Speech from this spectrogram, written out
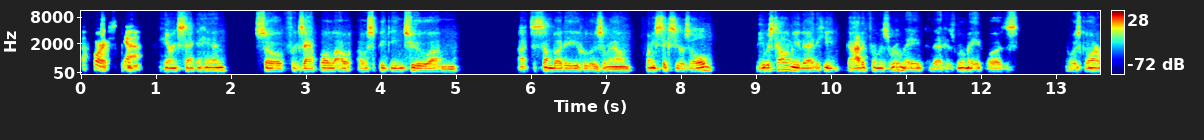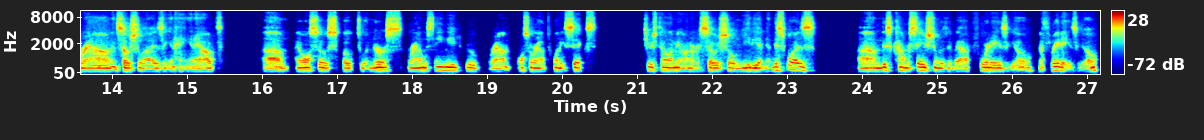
Of course, yeah. Hearing secondhand. So, for example, I, I was speaking to um, uh, to somebody who is around 26 years old, he was telling me that he got it from his roommate, that his roommate was was going around and socializing and hanging out. Um, I also spoke to a nurse around the same age group, around also around 26. She was telling me on her social media, and this was um, this conversation was about four days ago, or three days ago.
